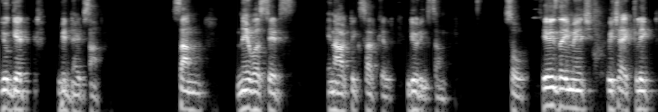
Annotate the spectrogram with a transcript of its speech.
you get midnight sun. Sun never sets in Arctic Circle during summer. So here is the image which I clicked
